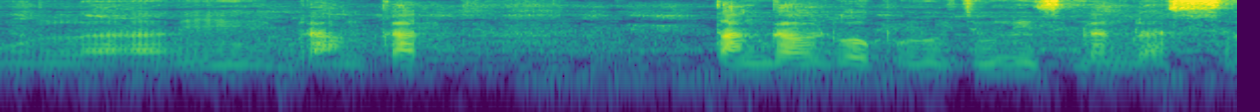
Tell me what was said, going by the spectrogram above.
mulai berangkat tanggal 20 Juni 1989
